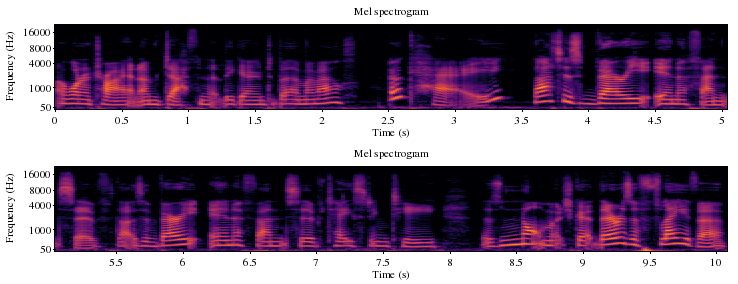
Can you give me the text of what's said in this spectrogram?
I want to try it. I'm definitely going to burn my mouth. Okay, that is very inoffensive. That is a very inoffensive tasting tea. There's not much good. There is a flavour.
